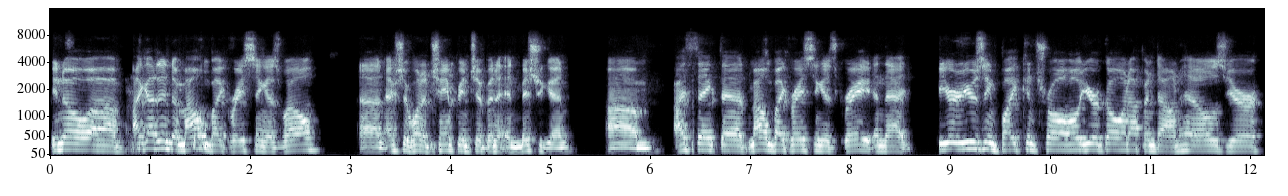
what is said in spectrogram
You know, um, I got into mountain bike racing as well, and actually won a championship in in Michigan. Um, I think that mountain bike racing is great in that you're using bike control, you're going up and down hills, you're,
